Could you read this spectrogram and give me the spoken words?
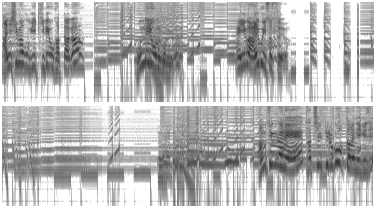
안심하고 위에 기대고 갔다가 못 내려오는 겁니다 아, 이거 알고 있었어요 아무튼 간에 다칠 필요가 없다는 얘기지?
